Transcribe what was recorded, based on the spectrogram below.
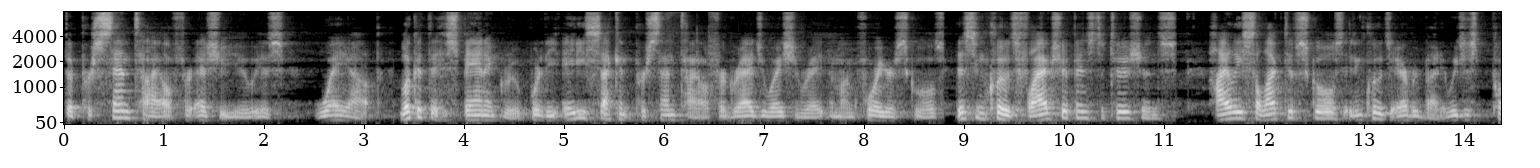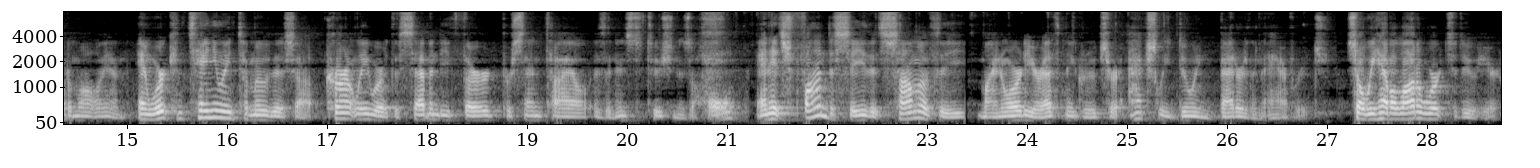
the percentile for SUU is way up. Look at the Hispanic group. We're the 82nd percentile for graduation rate among four year schools. This includes flagship institutions, highly selective schools. It includes everybody. We just put them all in. And we're continuing to move this up. Currently, we're at the 73rd percentile as an institution as a whole. And it's fun to see that some of the minority or ethnic groups are actually doing better than average. So we have a lot of work to do here.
